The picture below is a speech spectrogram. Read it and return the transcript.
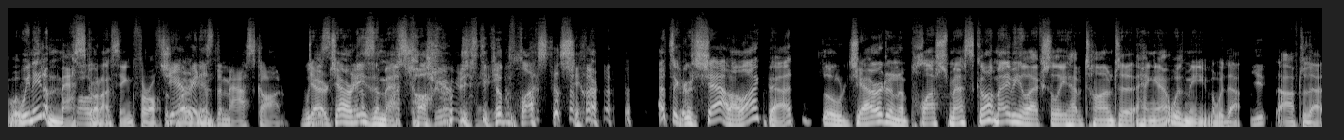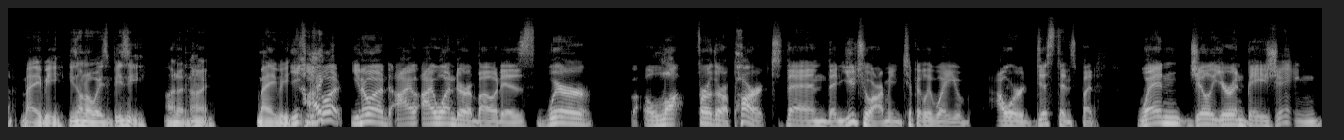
We need a mascot, Well, I think, for off the program. Jared podium. is the mascot. We Jared, Jared is the mascot. Jared, we just get a plush Jared. That's a good shout. I like that. Little Jared and a plush mascot. Maybe he'll actually have time to hang out with me with that. You- After that, maybe he's not always busy. I don't know. Maybe. You, you I- know what? You know what I, I wonder about is we're a lot further apart than than you two are. I mean, typically way you our distance, but when Jill, you're in Beijing,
